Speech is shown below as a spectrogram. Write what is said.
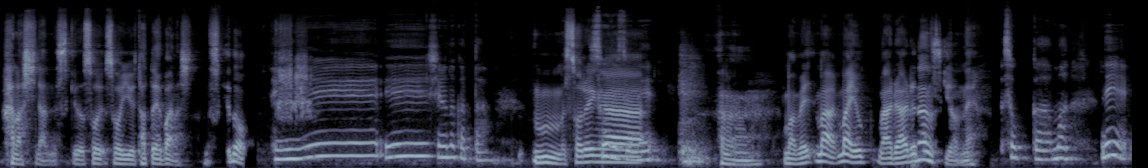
話なんですけど、そうそういう例え話なんですけど、えー、えー、知らなかった。うん、それそうですね。うん、まあ、めまあ、まあ、よく、あるあるなんですけどね。そっか、まあね、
